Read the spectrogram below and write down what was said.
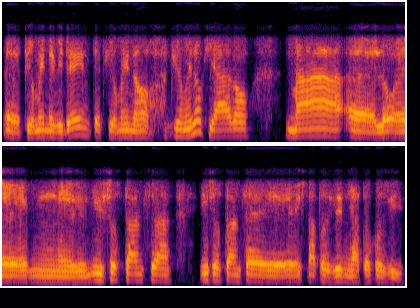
eh, più o meno evidente, più o meno, più o meno chiaro, ma eh, lo è, mm, in sostanza, in sostanza è, è, stato disegnato così.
